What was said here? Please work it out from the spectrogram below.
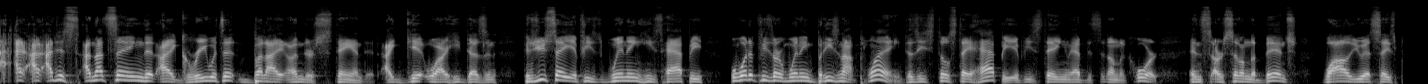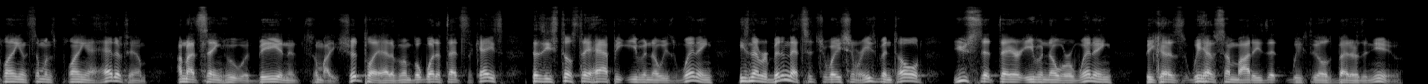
I, I, I just I'm not saying that I agree with it, but I understand it. I get why he doesn't because you say if he's winning, he's happy. Well, what if he's are winning, but he's not playing? Does he still stay happy if he's staying and have to sit on the court and or sit on the bench while USA's playing and someone's playing ahead of him? I'm not saying who it would be and if somebody should play ahead of him, but what if that's the case? Does he still stay happy even though he's winning? He's never been in that situation where he's been told, you sit there even though we're winning because we have somebody that we feel is better than you.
